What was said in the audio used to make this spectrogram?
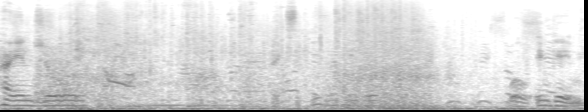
I enjoy executing people. Well, in game.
